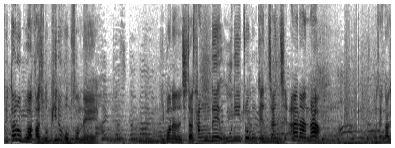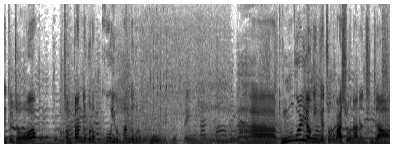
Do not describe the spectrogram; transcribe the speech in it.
뒷따로 부하까지도 필요가 없었네 이번에는 진짜 상대 운이 조금 괜찮지 않았나? 어, 생각이 들죠? 전판도 그렇고 이번 판도 그렇고. 아 동굴형인 게 조금 아쉬워 나는 진짜.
